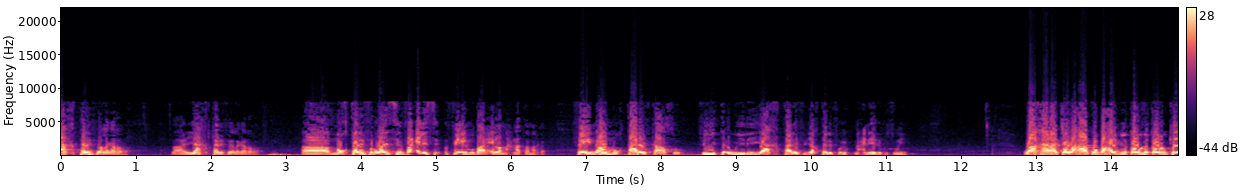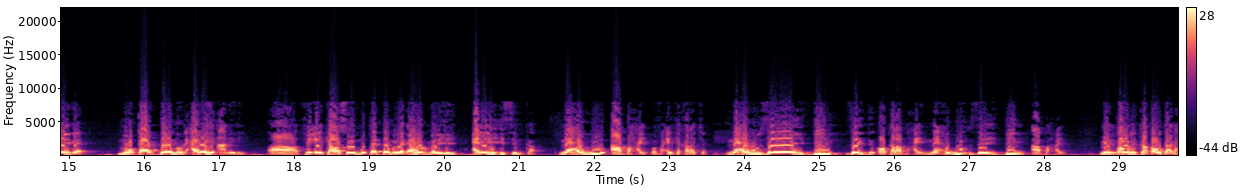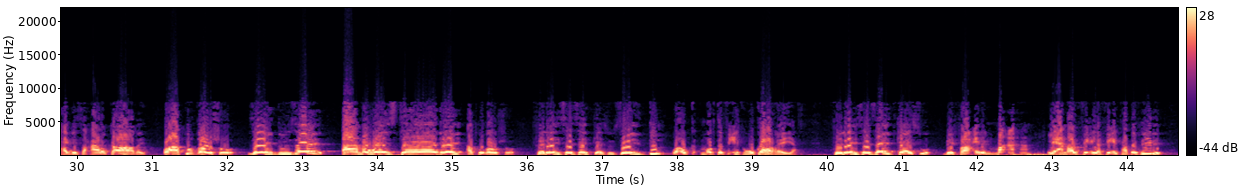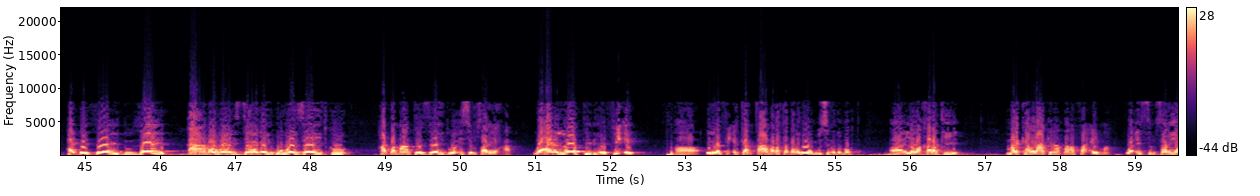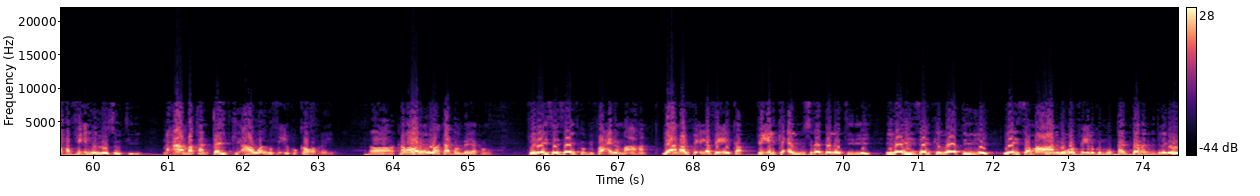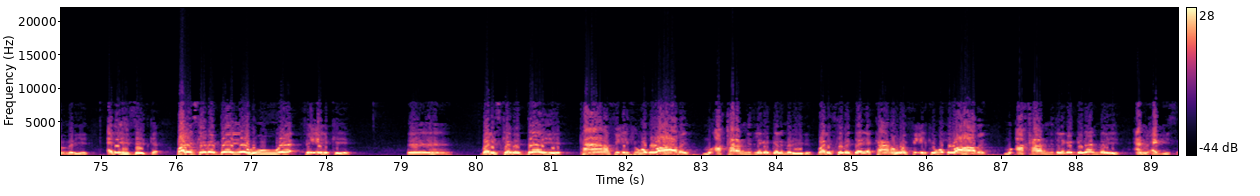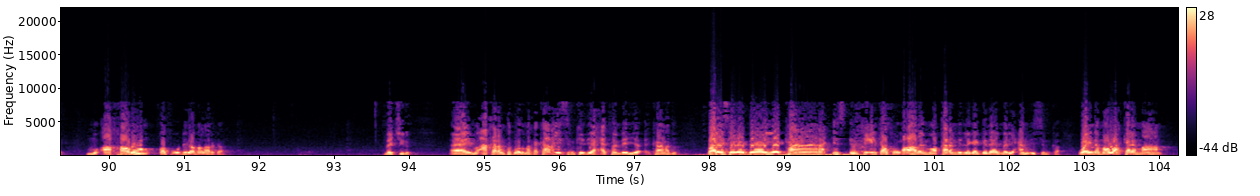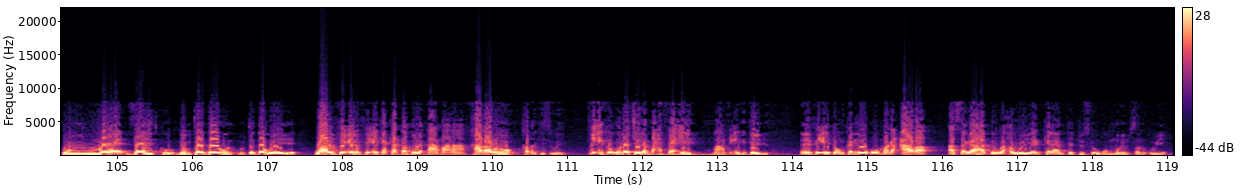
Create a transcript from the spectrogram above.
yaktalif baa laga rabaa yaktalif baa laga rabaa mukhtalifun waa ism faacil ficil mudaarici la macnata marka fa inahu mukhtalifkaasu fi tawiili yakhtalifu yakhtalifu macnaheeda kusugan yahy wa kharaja waxaa ku baxay biqowli qowlkayga muqadamun calayhi aan idhi ficilkaasoo muqadamun laga hormariyey calayhi isimka naxwu aa baxay waa faacilka kharaja naxwu zaydin zaydin oo kala baxay naxwu zaydin aa baxay min qawlika qowlkaaga xaggiisa xaalu ka ahaaday oo aad ku qawsho zaydun zayd qaama waa istaagay aad ku qawsho falaysa zaydkaasu zaydun waa mogta ficilka wuu ka horreeya falaysa zaydkaasu bifaacilin ma ahan lianna alficla ficilka hadda fiiri hadda zaydun zayd qaama waa istaagay huwa zaydku hadda maanta zayd waa ism sariixa waxaana loo tiriyey ficil ila ficilkan qaamada ka dabada waa musnada mogta ila waa khabarkii marka laakiin haddana faacil ma waa ism sariixa ficilna loo soo tiriyey maxaa maqan qeydkii ahaa waa inuu ficilku ka horeeyo kama horeeyo waa ka dambeeya kanu falaysa zaydku bifaacilin ma ahan. Lianna alficla ficilka ficilka almusnada la tiiriyey. Ilayhi zaydka loo tiiriyey. Laysa ma ahanin huwa ficilku muqadaman mid laga hormariyey. Calayhi zaydka. Bal iskaba daaye huwa ficilkii bal iskaba daaye kaana ficilkii wuxuu ahaaday mu'aharan mid laga galmariyey. Bal iskaba daaye kaana huwa ficilkii wuxuu ahaaday mu'aharan mid laga gadaal mariyey canhu xaggiisa. Mu'aharun qof uu dhiga ma la arkaa? Ma jiro muaharanta kuwada marka kaana isimkeedii xadfandhe iyo kaanadii. Bal iskaga daaye kaana ficilkaas wuxuu ahaaday muaqaran mid laga gadaal mariy canhu isimka. Wa inamaa wax kale maahan huwa zaydku mubtadaun mubtada weeye. Walficilu ficilka ka dambeeya qaamana khabaruhu khabarkiisi weeye. Ficilka wuxuu la jeedaa maca faacili maaha ficilka keligiis. Ficilka un kaliya wuxuu u magacaaba asagaa hadda waxa weeyaan kalaamka juska ugu muhiimsan u yahay.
